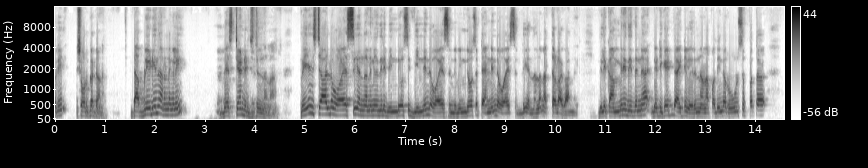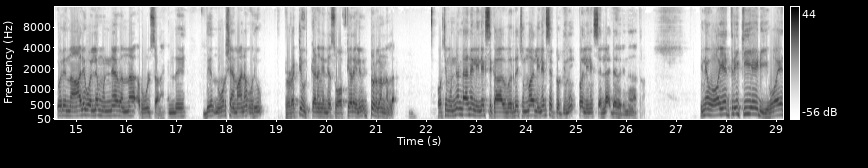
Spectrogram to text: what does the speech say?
ഒരു ഷോർട്ട് ആണ്. ഡബ്ല്യു ഡി എന്ന് പറഞ്ഞിട്ടുണ്ടെങ്കിൽ വെസ്റ്റേൺ ഡിജിറ്റൽ എന്നാണ് പ്രീ ഇൻസ്റ്റാൾഡ് ഒ എന്നുണ്ടെങ്കിൽ ഇതിൽ വിൻഡോസ് വിന്നിന്റെ ഒ ഉണ്ട്. വിൻഡോസ് ടെന്നിന്റെ ഒ ഉണ്ട് എന്നുള്ള മെത്തേഡാണ് കാണുന്നത്. ഇതിൽ കമ്പനി ഇതിൽ തന്നെ ഡെഡിക്കേറ്റഡ് ആയിട്ട് വരുന്നതാണ്. അപ്പൊ അതിന്റെ റൂൾസ് ഇപ്പോഴത്തെ ഒരു നാല് കൊല്ലം മുന്നേ വന്ന റൂൾസ് ആണ്. എന്ത്? ഇത് നൂറ് ശതമാനം ഒരു പ്രൊഡക്റ്റ് വിൽക്കുകയാണെങ്കിൽ എന്റെ സോഫ്റ്റ്വെയർ അതിൽ ഇട്ട് കൊടുക്കണം എന്നല്ല. കുറച്ച് മുന്നേ ഉണ്ടായിരുന്ന ലിനക്സ് വെറുതെ ചുമ്മാ ലിനക്സ് ഇട്ട് കൊടുത്തിരുന്നു. ഇപ്പൊ ലിനക്സ് അല്ല ഇതാ വരുന്നത് മാത്രം. പിന്നെ O A three key I D O A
